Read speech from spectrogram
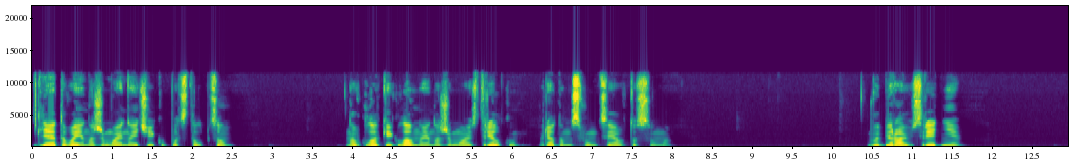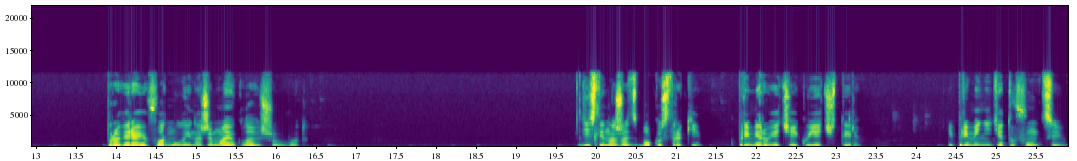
Для этого я нажимаю на ячейку под столбцом. На вкладке «Главное» нажимаю стрелку рядом с функцией автосумма. Выбираю среднее проверяю формулы и нажимаю клавишу «Ввод». Если нажать сбоку строки, к примеру ячейку E4, и применить эту функцию,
